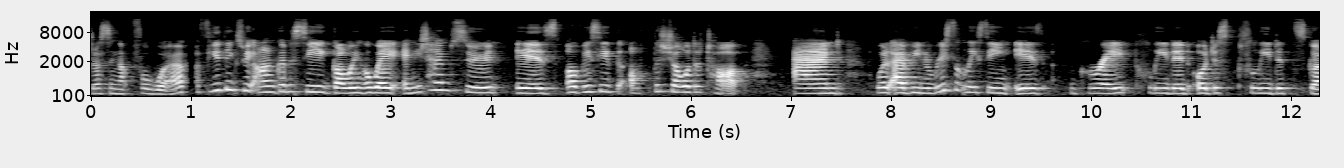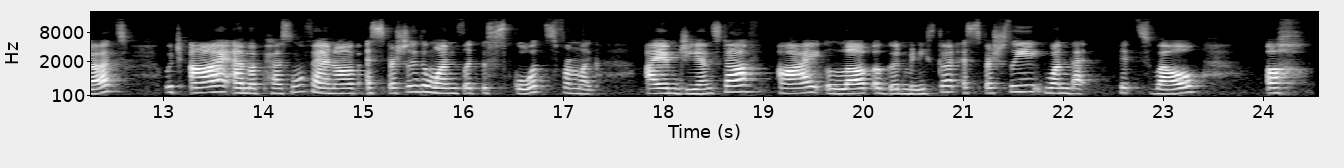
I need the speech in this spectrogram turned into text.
dressing up for work. A few things we aren't going to see going away anytime soon is obviously the off-the-shoulder top and what I've been recently seeing is great pleated or just pleated skirts which I am a personal fan of especially the ones like the skirts from like IMG and stuff, I love a good miniskirt, especially one that fits well. Ugh,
